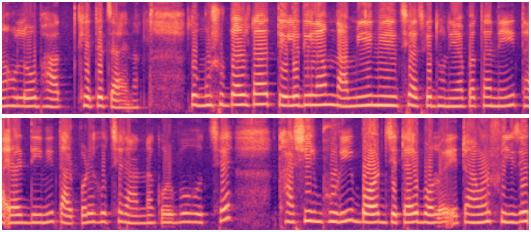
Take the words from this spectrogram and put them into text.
না হলেও ভাত খেতে চায় না। তো মুসুর ডালটা তেলে দিলাম, নামিয়ে নিয়েছি, আজকে ধনিয়া পাতা নেই, আর দিইনি। তারপরে হচ্ছে রান্না করব হচ্ছে খাসির ভুঁড়ি, বট যেটাই বলো, এটা আমার ফ্রিজে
